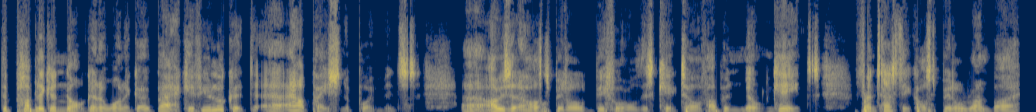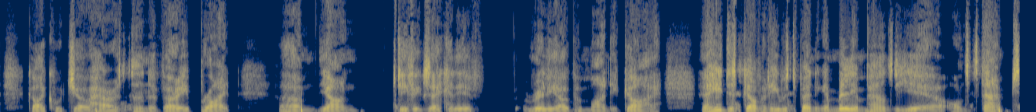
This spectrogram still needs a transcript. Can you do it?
the public are not going to want to go back. If you look at uh, outpatient appointments, uh, I was at a hospital before all this kicked off up in Milton Keynes. Fantastic hospital run by a guy called Joe Harrison, a very bright um, young chief executive, really open minded guy. Now, he discovered he was spending a million pounds a year on stamps,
